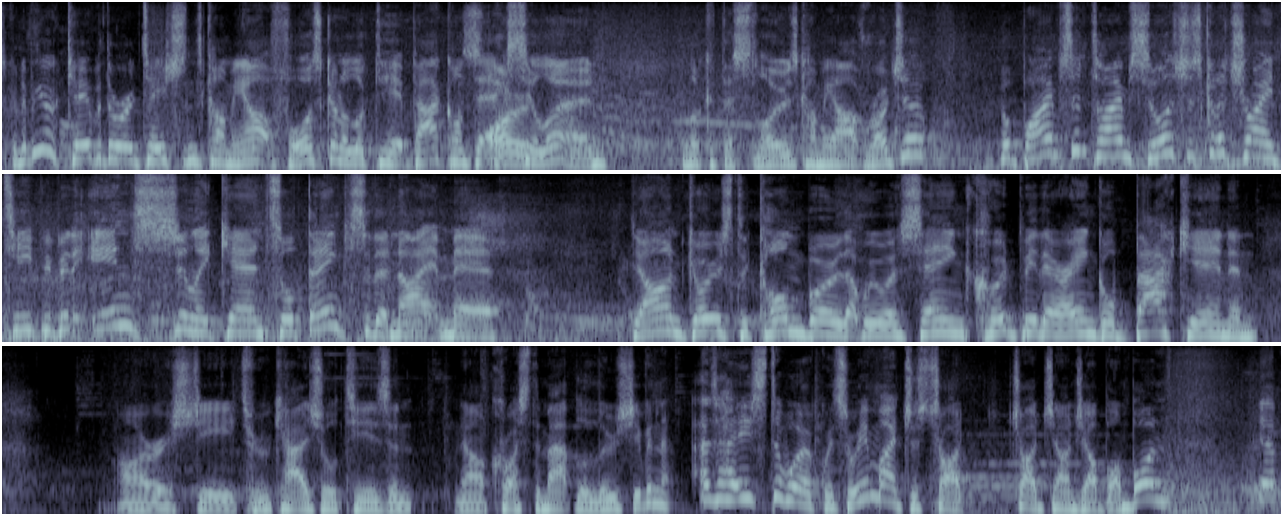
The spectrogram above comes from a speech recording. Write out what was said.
it's going to be okay with the rotations coming out. Force going to look to hit back onto Exilern. Look at the slows coming out. Roger, he'll buy him some time. Silas just going to try and TP, but instantly cancelled thanks to the Nightmare. Down goes the combo that we were saying could be their angle back in. And RSG, two casualties and now across the map, Lelouch even has haste to work with, so he might just charge, charge down Xiao Bonbon. Yep,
